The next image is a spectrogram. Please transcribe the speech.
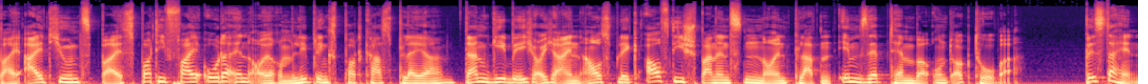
bei iTunes, bei Spotify oder in eurem Lieblingspodcast-Player. Dann gebe ich euch einen Ausblick auf die spannendsten neuen Platten im September und Oktober. Bis dahin.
